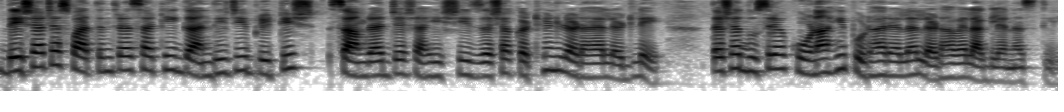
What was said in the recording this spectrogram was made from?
देशाच्या स्वातंत्र्यासाठी गांधीजी ब्रिटिश साम्राज्यशाहीशी जशा कठीण लढाया लढले तशा दुसऱ्या कोणाही पुढाऱ्याला लढाव्या लागल्या नसतील.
